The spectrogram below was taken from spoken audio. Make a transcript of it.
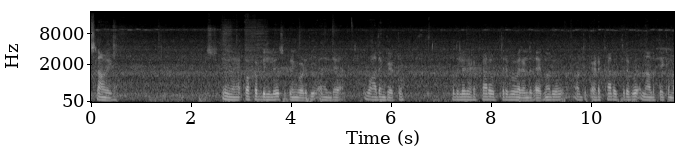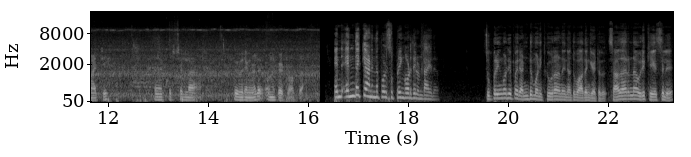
അസ്സാം വലൈക്കും ഇന്ന് ഒക്കെ ബില്ല് സുപ്രീം കോടതി അതിന്റെ വാദം കേട്ടു. അതിലൊരു ഇടക്കാല ഉത്തരവ് വരേണ്ടതായിരുന്നു. അത് അത് ഇടക്കാല ഉത്തരവ് നാളത്തേക്ക് മാറ്റി അതിനെക്കുറിച്ചുള്ള വിവരങ്ങൾ ഒന്ന് കേട്ടു നോക്കാം. എന്ത്- എന്തൊക്കെയാണ് ഇന്നിപ്പോൾ സുപ്രീം കോടതിയിൽ ഉണ്ടായത്? സുപ്രീം കോടതി ഇപ്പോൾ രണ്ട് മണിക്കൂറാണ് ഇതിനകത്ത് വാദം കേട്ടത്. സാധാരണ ഒരു കേസിൽ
